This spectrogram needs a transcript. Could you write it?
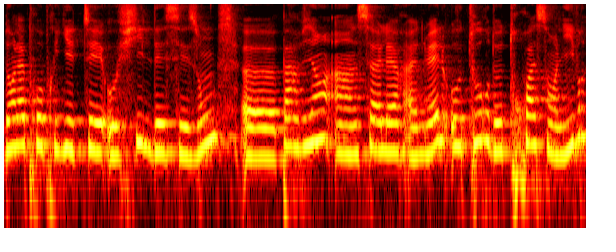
dans la propriété au fil des saisons, euh, parvient à un salaire annuel autour de 300 livres,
